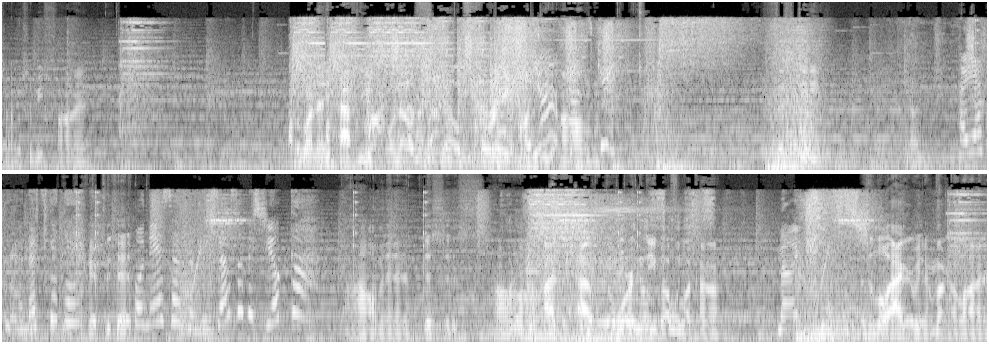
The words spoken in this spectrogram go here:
so we should be fine. We're going to have to use one of the skills for on the um Okay. Wow, man. This is... Oh, I just have the worst debuff luck, huh? It's a little aggravating, I'm not gonna lie.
